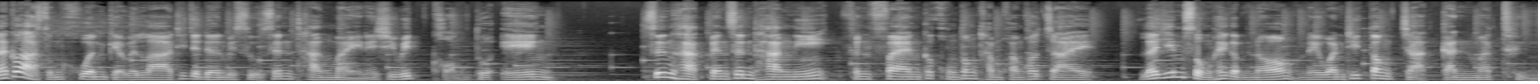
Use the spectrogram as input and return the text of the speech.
และก็อาจสมควรแก่เวลาที่จะเดินไปสู่เส้นทางใหม่ในชีวิตของตัวเอง ซึ่งหากเป็นเส้นทางนี้แฟนๆก็คงต้องทำความเข้าใจ และยิ้มส่งให้กับน้องในวันที่ต้องจากกันมาถึง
